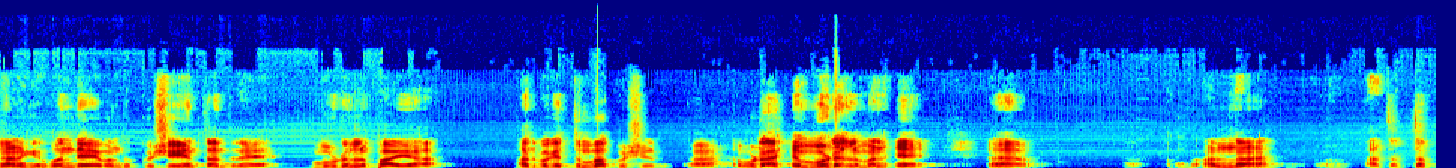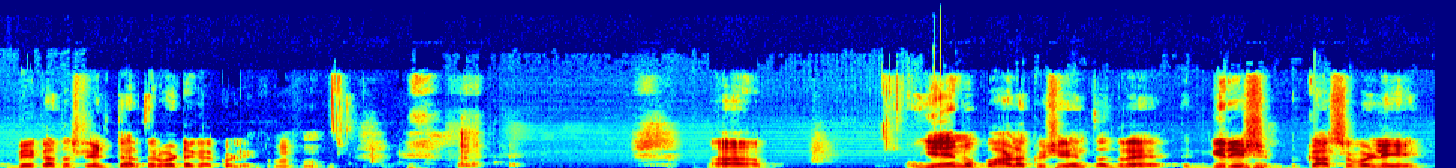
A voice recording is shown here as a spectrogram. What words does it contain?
ನನಗೆ ಒಂದೇ ಒಂದು ಖುಷಿ ಅಂತಂದ್ರೆ ಮೂಡಲಪಾಯ. ಅದ್ರ ಬಗ್ಗೆ ತುಂಬಾ ಖುಷಿ ಅದು. ಮೂಡ, ಮೂಡಲ ಮನೆ ಅನ್ನ ಆತ ತಪ್ಪು ಬೇಕಾದಷ್ಟು ಹೇಳ್ತಾ ಇರ್ತಾರೆ, ಹೊಟ್ಟೆಗೆ ಹಾಕೊಳ್ಳಿ. ಆ, ಏನು ಬಹಳ ಖುಷಿ ಅಂತಂದ್ರೆ ಗಿರೀಶ್ ಕಾಸವಳ್ಳಿ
